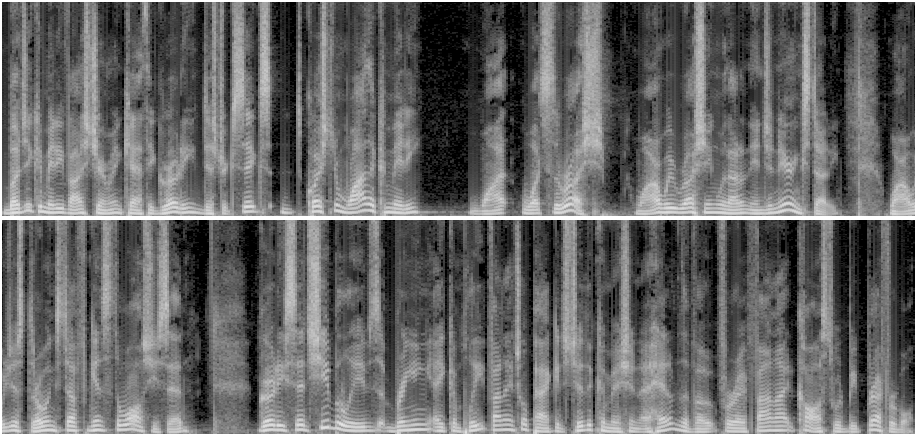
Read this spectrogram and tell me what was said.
Budget Committee Vice Chairman Kathy Grody, District 6, questioned why the committee, why, what's the rush? Why are we rushing without an engineering study? Why are we just throwing stuff against the wall? She said. Grody said she believes bringing a complete financial package to the Commission ahead of the vote for a finite cost would be preferable.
